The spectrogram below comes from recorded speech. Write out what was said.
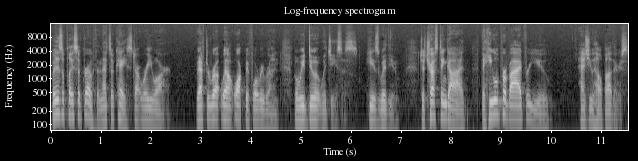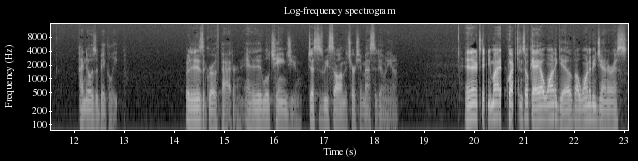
But it is a place of growth, and that's okay. Start where you are. We have to ru- walk before we run, but we do it with Jesus. He is with you to trust in God that He will provide for you as you help others, I know is a big leap. But it is a growth pattern, and it will change you, just as we saw in the church in Macedonia. And I understand you might have questions okay, I want to give, I want to be generous,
